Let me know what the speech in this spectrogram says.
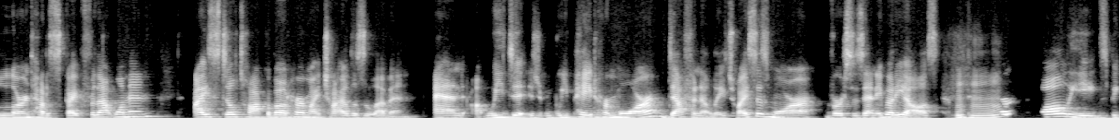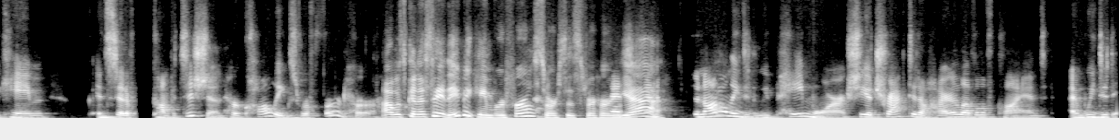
learned how to Skype for that woman. I still talk about her. My child is 11 and we did we paid her more definitely twice as more versus anybody else mm-hmm. her colleagues became instead of competition her colleagues referred her. I was going to say they became referral sources for her. And, yeah. and so not only did we pay more she attracted a higher level of client and we did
